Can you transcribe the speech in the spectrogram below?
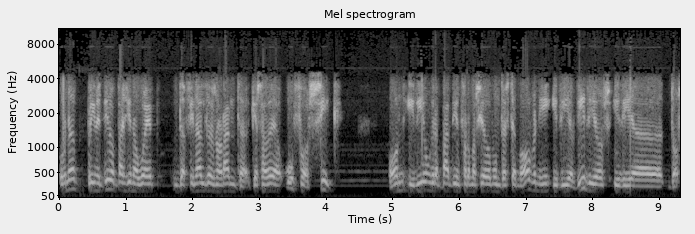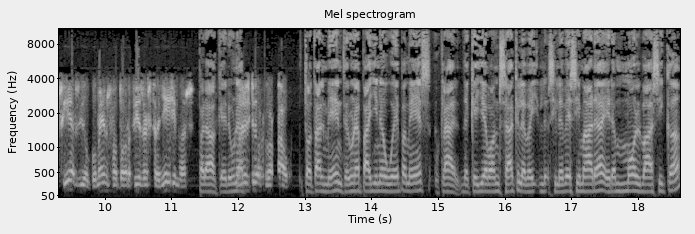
Una primitiva pàgina web de finals dels 90 que s'ha deia UFOSIC, on hi havia un grapat d'informació d'un sistema OVNI, hi havia vídeos, hi havia dossiers i documents, fotografies estranyíssimes. Però que era una... No sé si. Totalment, era una pàgina web, a més, clar, d'aquella bon sa que la ve... si la véssim ara era molt bàsica,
